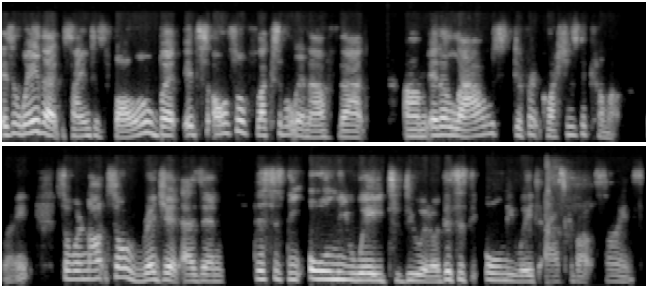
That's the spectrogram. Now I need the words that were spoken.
is a way that scientists follow, but it's also flexible enough that um, it allows different questions to come up, right? So we're not so rigid as in this is the only way to do it or this is the only way to ask about science.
